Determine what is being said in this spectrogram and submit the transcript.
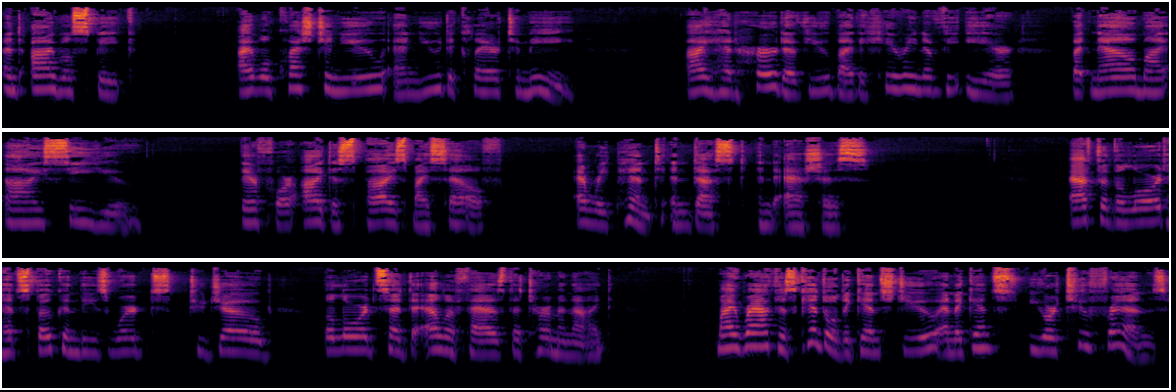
and I will speak. I will question you, and you declare to me. I had heard of you by the hearing of the ear, but now my eyes see you. Therefore I despise myself, and repent in dust and ashes. After the Lord had spoken these words to Job, the Lord said to Eliphaz the Temanite, My wrath is kindled against you and against your two friends,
